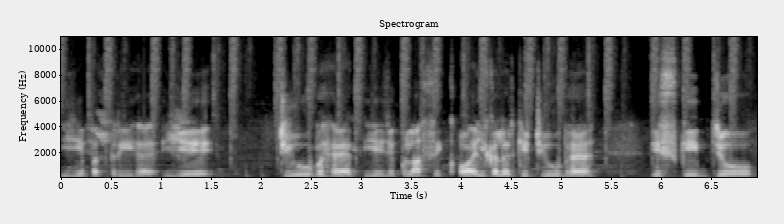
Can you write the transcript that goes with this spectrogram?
ये पत्री है ये ट्यूब है ये जो क्लासिक ऑयल कलर की ट्यूब है इसकी जो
